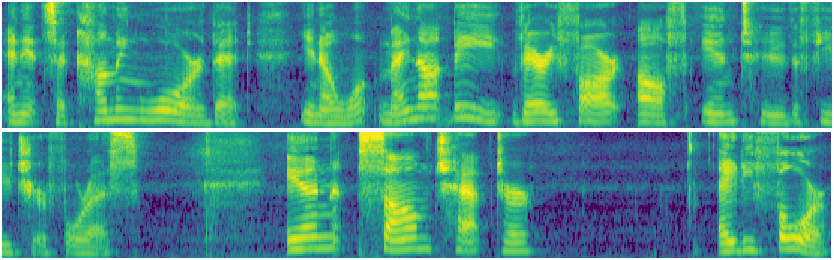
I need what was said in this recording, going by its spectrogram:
And it's a coming war that, you know, may not be very far off into the future for us. In Psalm chapter 84,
